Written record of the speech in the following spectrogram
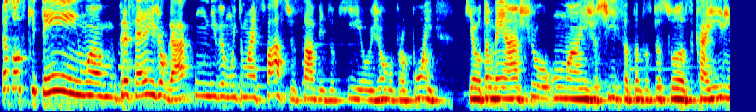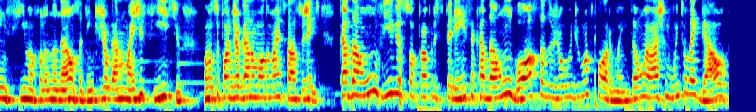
pessoas que têm uma, preferem jogar com um nível muito mais fácil, sabe, do que o jogo propõe que eu também acho uma injustiça tantas pessoas caírem em cima falando não, você tem que jogar no mais difícil, como você pode jogar no modo mais fácil. Gente, cada um vive a sua própria experiência, cada um gosta do jogo de uma forma. Então eu acho muito legal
